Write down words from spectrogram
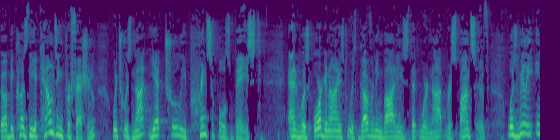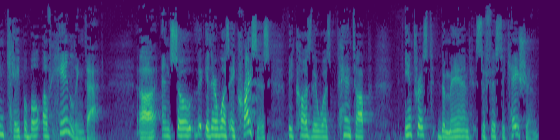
uh, because the accounting profession, which was not yet truly principles based and was organized with governing bodies that were not responsive, was really incapable of handling that. Uh, and so th- there was a crisis because there was pent up interest, demand, sophistication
